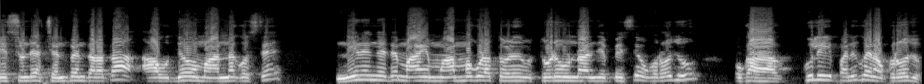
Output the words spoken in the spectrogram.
చేస్తుండే చనిపోయిన తర్వాత ఆ ఉద్యోగం మా అన్నకు వస్తే నేనేంటంటే మా మా అమ్మ కూడా తోడు తోడు ఉండాలని చెప్పేసి ఒకరోజు ఒక కూలి పనికి పోయినా ఒకరోజు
